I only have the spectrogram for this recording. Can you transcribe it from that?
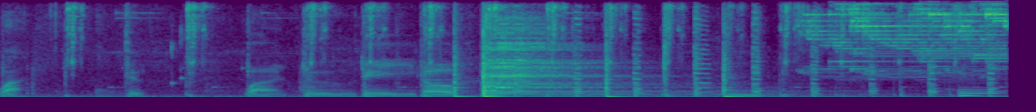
One, two, one, two, three, go. เ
